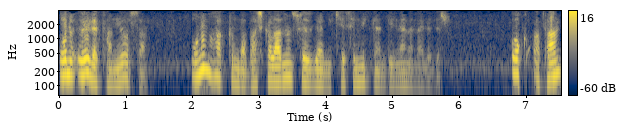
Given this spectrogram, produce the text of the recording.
onu öyle tanıyorsa, onun hakkında başkalarının sözlerini kesinlikle dinlememelidir. Ok atan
